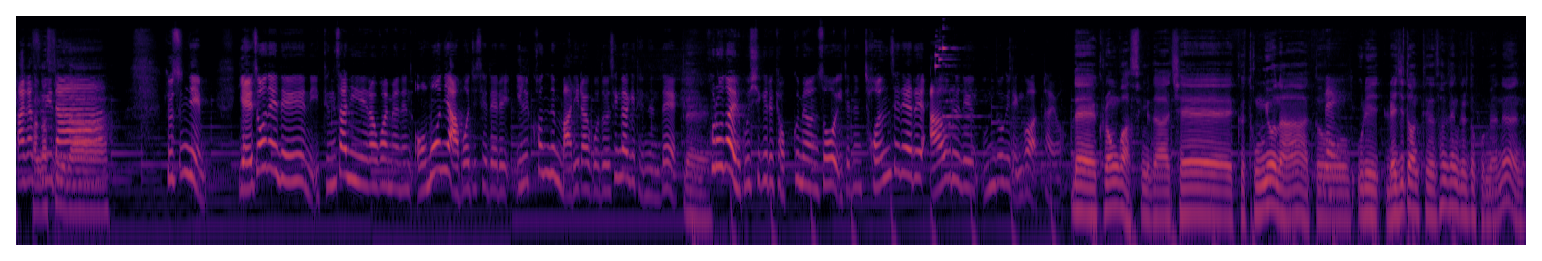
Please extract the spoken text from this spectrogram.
반갑습니다. 교수님, 예전에는 이 등산인이라고 하면은 어머니 아버지 세대를 일컫는 말이라고도 생각이 됐는데 네. 코로나19 시기를 겪으면서 이제는 전 세대를 아우르는 운동이 된 것 같아요. 네, 그런 것 같습니다. 제 그 동료나 또 네. 우리 레지던트 선생들도 보면은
